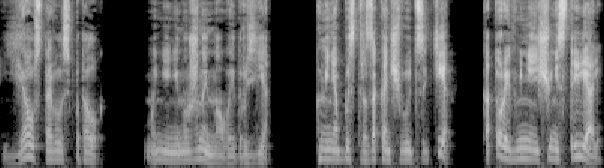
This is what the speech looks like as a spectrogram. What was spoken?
Я уставилась в потолок. Мне не нужны новые друзья. У меня быстро заканчиваются те, которые в меня еще не стреляли.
